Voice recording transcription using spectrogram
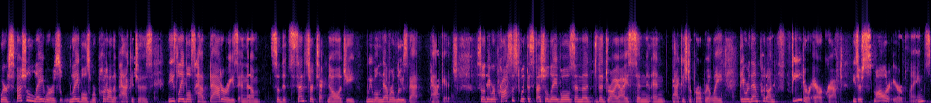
where special labels labels were put on the packages. These labels have batteries in them so that sensor technology, we will never lose that package. So they were processed with the special labels and the, the dry ice and, and packaged appropriately. They were then put on feeder aircraft. These are smaller airplanes.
